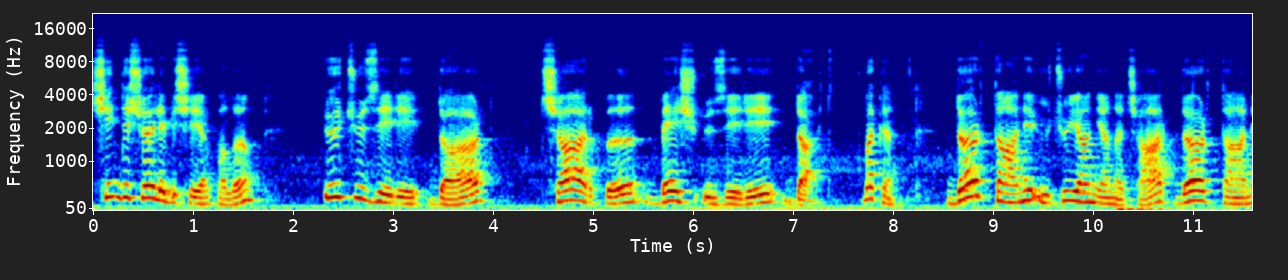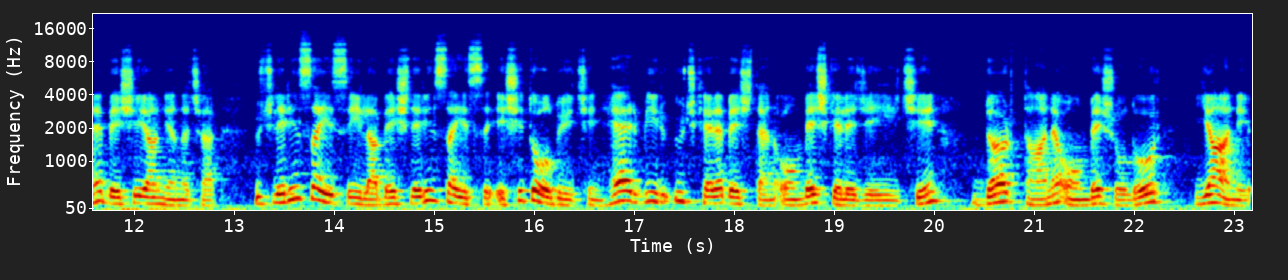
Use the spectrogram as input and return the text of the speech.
Şimdi şöyle bir şey yapalım. 3 üzeri 4 çarpı 5 üzeri 4. Bakın 4 tane 3'ü yan yana çarp, 4 tane 5'i yan yana çarp. 3'lerin sayısıyla 5'lerin sayısı eşit olduğu için her bir 3 kere 5'ten 15 geleceği için 4 tane 15 olur. Yani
